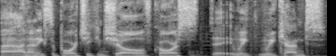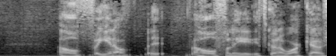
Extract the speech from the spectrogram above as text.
Uh, and any support you can show of course we we can't hope you know hopefully it's going to work out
